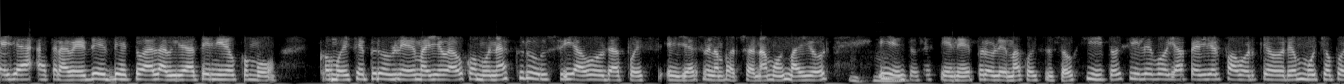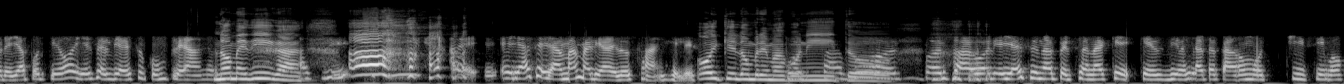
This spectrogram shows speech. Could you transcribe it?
ella a través de, de toda la vida ha tenido como como ese problema ha llevado como una cruz y ahora pues ella es una persona muy mayor y entonces tiene problema con sus ojitos y le voy a pedir el favor que oren mucho por ella porque hoy es el día de su cumpleaños. No me digas. Así, ah. ella se llama María de los Ángeles. ¡Ay, qué nombre más bonito! Favor, por favor, ella es una persona que, que Dios le ha tocado mucho muchísimo,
